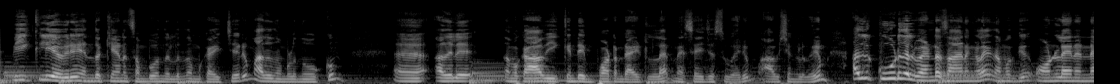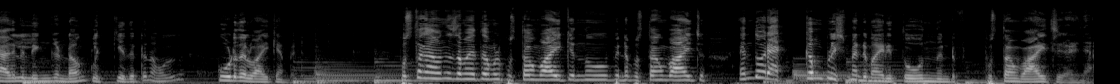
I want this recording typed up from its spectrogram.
വീക്ക്ലി അവർ എന്തൊക്കെയാണ് സംഭവം എന്നുള്ളത് നമുക്ക് അയച്ചു തരും. അത് നമ്മൾ നോക്കും. അതിൽ നമുക്ക് ആ വീക്കിന്റെ ഇമ്പോർട്ടന്റ് ആയിട്ടുള്ള മെസ്സേജസ് വരും ആവശ്യങ്ങൾ വരും. അതിൽ കൂടുതൽ വേണ്ട സാധനങ്ങളെ നമുക്ക് ഓൺലൈൻ തന്നെ അതിൽ ലിങ്ക് ഉണ്ടാവും. ക്ലിക്ക് ചെയ്തിട്ട് നമുക്ക് കൂടുതൽ വായിക്കാൻ പറ്റും. പുസ്തകമാവുന്ന സമയത്ത് നമ്മൾ പുസ്തകം വായിക്കുന്നു പിന്നെ പുസ്തകം വായിച്ചു. എന്തോ ഒരു അക്കംപ്ലിഷ്മെന്റ് മാതിരി തോന്നുന്നുണ്ട് പുസ്തകം വായിച്ചു കഴിഞ്ഞാൽ.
